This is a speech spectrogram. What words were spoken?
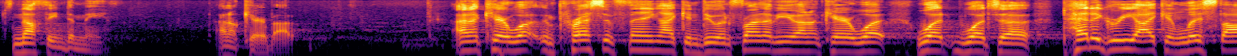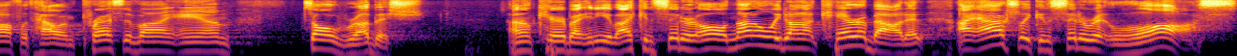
it's nothing to me. I don't care about it. I don't care what impressive thing I can do in front of you. I don't care what, what, what uh, pedigree I can list off with how impressive I am. It's all rubbish. I don't care about any of it. I consider it all. Not only do I not care about it, I actually consider it loss.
